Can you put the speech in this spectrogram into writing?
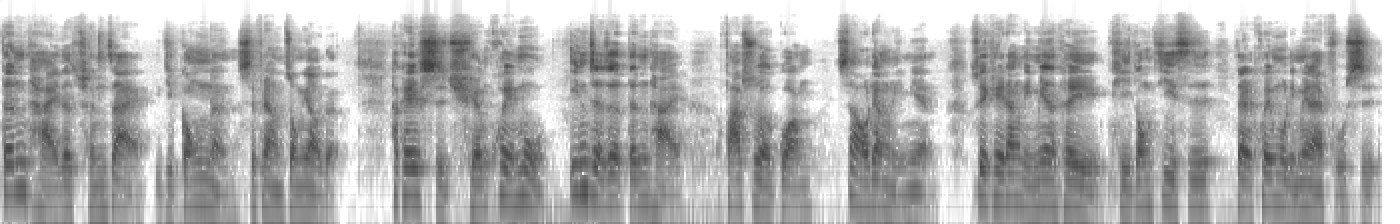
灯台的存在以及功能是非常重要的。它可以使全会幕因着这个灯台发出的光照亮里面，所以可以让里面可以提供祭司在会幕里面来服侍。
